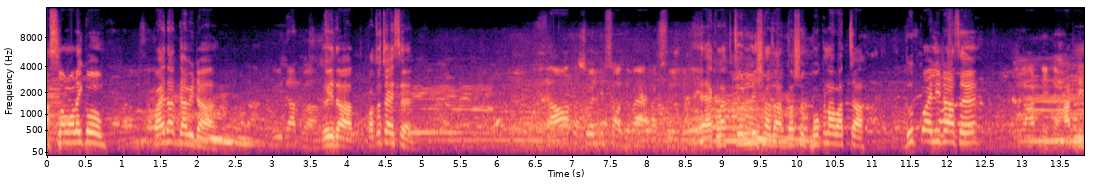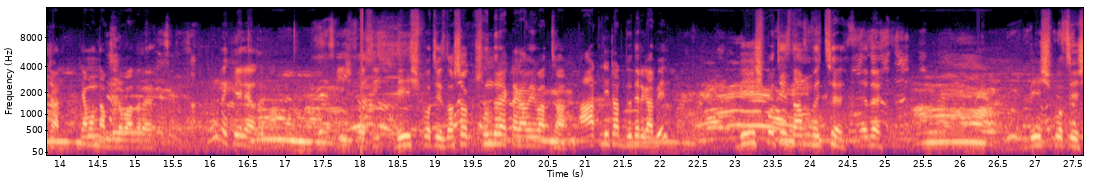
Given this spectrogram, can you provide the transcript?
আসসালামু আলাইকুম। কয় দাঁত গাভীটা? দুই দাঁত কত চাইছেন? এক লাখ চল্লিশ। হাজার। দর্শক বকনা বাচ্চা। দুধ কয় লিটার আছে? আট লিটার। কেমন দাম দিল বাজারে? বিশ পঁচিশ। দর্শক সুন্দর একটা গাভী বাচ্চা। আট লিটার দুধের গাভী। বিশ পঁচিশ দাম হচ্ছে। যে, বিশ পঁচিশ।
